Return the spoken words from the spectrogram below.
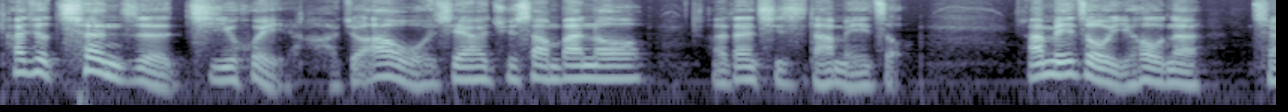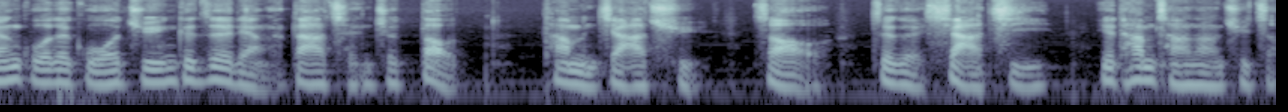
他就趁着机会啊，就啊，我现在要去上班喽啊。但其实他没走，他没走以后呢，陈国的国君跟这两个大臣就到他们家去找。这个下机，因为他们常常去找，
